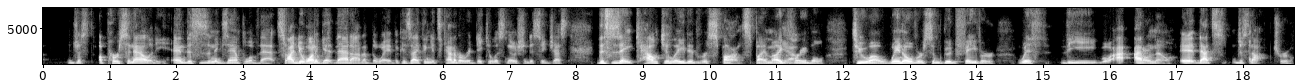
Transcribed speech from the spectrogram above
just a personality. And this is an example of that. So I do want to get that out of the way because I think it's kind of a ridiculous notion to suggest this is a calculated response by Mike Yeah. Vrabel to uh, win over some good favor with the, well, I, I don't know. It, that's just not true.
